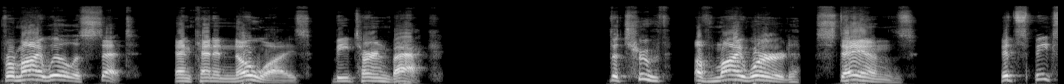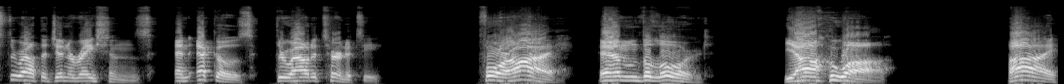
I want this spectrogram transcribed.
For my will is set, and can in no wise be turned back. The truth of my word stands. It speaks throughout the generations and echoes throughout eternity. For I am the Lord, Yahuwah. I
